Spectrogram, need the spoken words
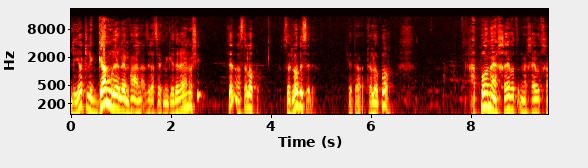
להיות לגמרי למעלה זה לצאת מגדר האנושי. בסדר, אז אתה לא פה. זאת לא בסדר, כי אתה, אתה לא פה. הפה מחייב, מחייב אותך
